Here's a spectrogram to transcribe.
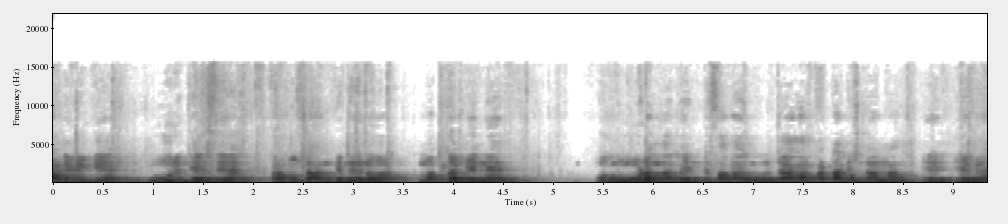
అడవికి ఊరు చేసి ప్రభుత్వానికి నేను మొత్తం ఎన్ని? ఒక మూడు వందల ఇంటి స్థలాలు జాగా పట్టాలు ఇచ్చిన అన్న. ఏమే.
